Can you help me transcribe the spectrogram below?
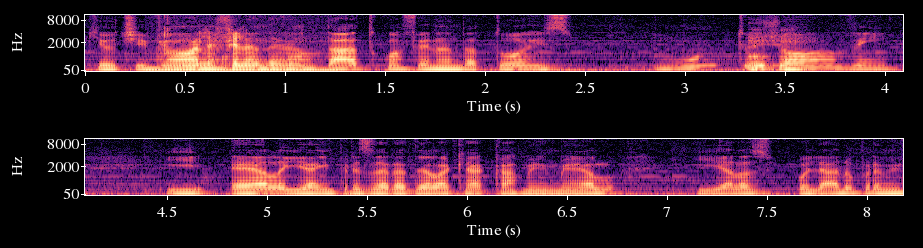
Que eu tive Olha, um, um dela. contato com a Fernanda Torres muito jovem. E ela e a empresária dela, que é a Carmen Mello, e elas olharam pra mim,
